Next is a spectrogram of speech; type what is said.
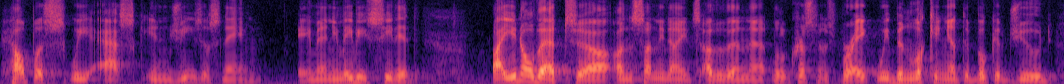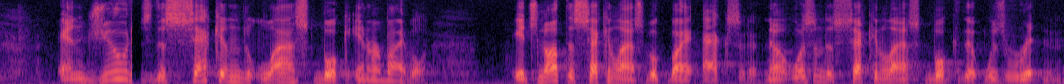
Help us, we ask, in Jesus' name. Amen. You may be seated. Uh, you know that uh, on Sunday nights, other than that little Christmas break, we've been looking at the book of Jude. And Jude is the second last book in our Bible. It's not the second last book by accident. Now, it wasn't the second last book that was written,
